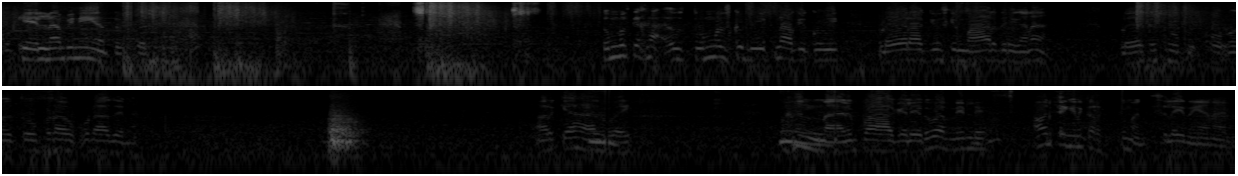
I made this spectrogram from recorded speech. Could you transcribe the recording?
वो खेलना भी नहीं आता उसका तुम उसके तुम उसको देखना कि कोई प्लेयर आके उसके मार देगा ना। प्लेयर का तो तो उड़ा उड़ा देना और क्या हाल भाई എന്നാലും പാകലേത് പറഞ്ഞില്ലേ അവർക്ക് എങ്ങനെ കറക്റ്റ് മനസ്സിലായി ഞാനാണ്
